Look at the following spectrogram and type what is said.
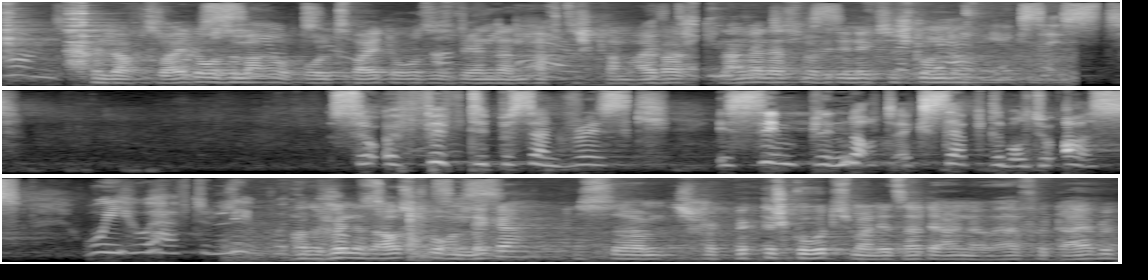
tons Können wir auch zwei Dosen machen, obwohl zwei Dosen wären dann 80 Gramm Eiweiß. in Lang dann erstmal für die nächste Stunde. So a 50% risk Also ich finde das ausgesprochen lecker. Das ähm, schmeckt wirklich gut. Ich meine, jetzt hat der eine Deibel.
